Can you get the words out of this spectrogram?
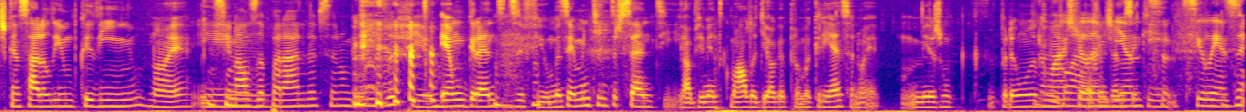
descansar ali um bocadinho, não é? Ensiná-los a parar deve ser um grande desafio. é um grande desafio, mas é muito interessante e, obviamente, que uma aula de yoga para uma criança, não é? Mesmo que para um adulto. Não há aquele ambiente aqui... de silêncio.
